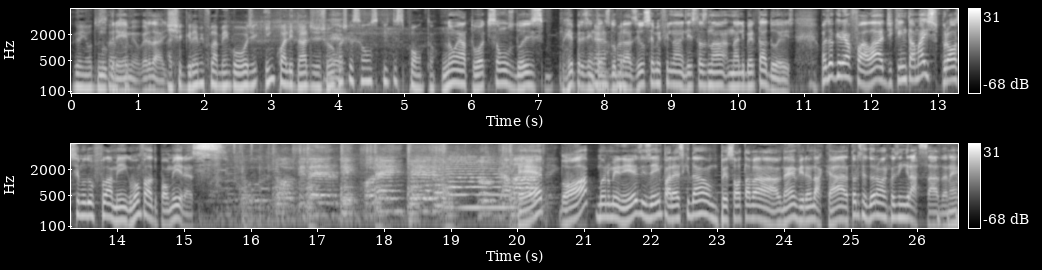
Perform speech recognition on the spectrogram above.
que ganhou do no Santos. Grêmio, verdade. Acho que Grêmio e Flamengo hoje, em qualidade de jogo, é. acho que são os que despontam. Não é à toa que são os dois representantes é, do Brasil semifinalistas na, na Libertadores. Mas eu queria falar falar de quem tá mais próximo do Flamengo. Vamos falar do Palmeiras? É, ó, Mano Menezes, hein? Parece que dá, o pessoal tava, né, virando a cara. Torcedor é uma coisa engraçada, né?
